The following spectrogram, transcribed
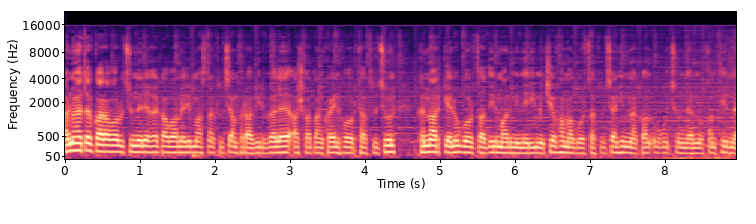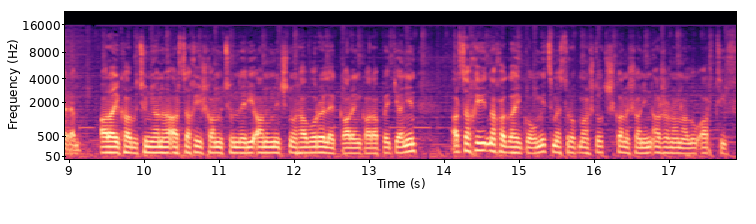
Այնուհետև կառավարությունների ղեկավարների մասնակցությամբ հրավիրվել է աշխատանքային խորհրդակցություն քննարկելու գործադիր մարմինների միջև համագործակցության հիմնական ուղղություններն ու խնդիրները։ Արայիկ Հարությունյանը Արցախի իշխանությունների անունից շնորհավորել է Կարեն Կարապետյանին Արցախի նախագահի կողմից Մեսրոպ Մաշտոց շքանշանին արժանանալու արդիվ։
